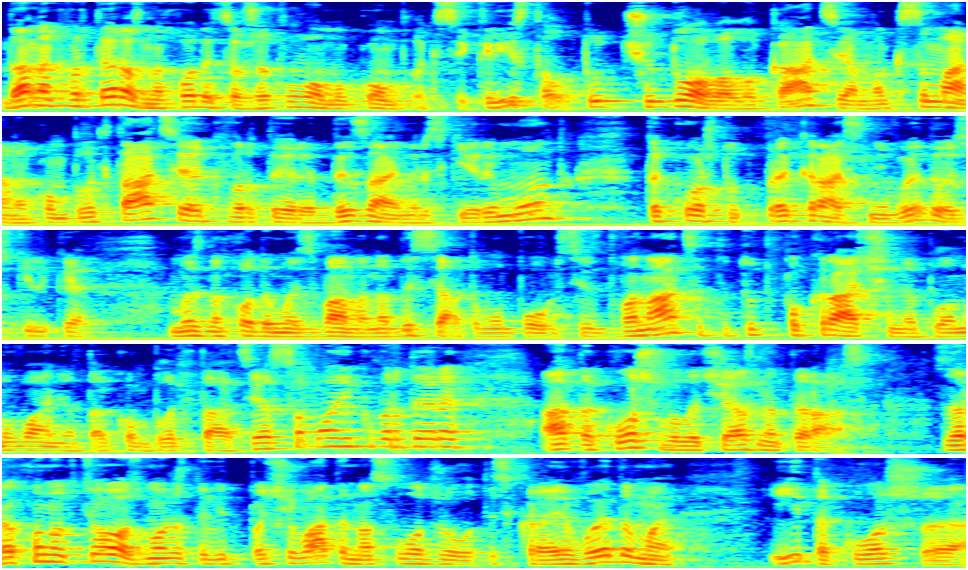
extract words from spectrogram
Дана квартира знаходиться в житловому комплексі Крістал. Тут чудова локація, максимальна комплектація квартири, дизайнерський ремонт. Також тут прекрасні види, оскільки ми знаходимося з вами на 10-му поверсі з 12. Тут покращене планування та комплектація самої квартири, а також величезна тераса. За рахунок цього зможете відпочивати, насолоджуватись краєвидами і також е,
